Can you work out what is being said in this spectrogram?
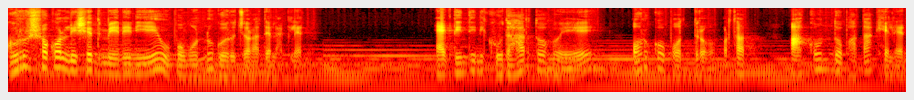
গুরুর সকল নিষেধ মেনে নিয়ে উপমন্য গরু চড়াতে লাগলেন। একদিন তিনি ক্ষুধার্ত হয়ে অর্কপত্র, অর্থাৎ আকন্দ পাতা খেলেন।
